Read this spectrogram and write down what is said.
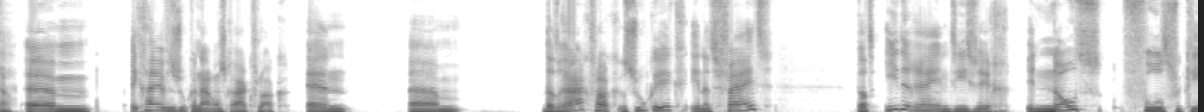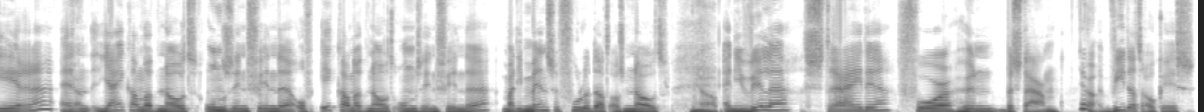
Ja. Ehm, ik ga even zoeken naar ons raakvlak. En ehm, dat raakvlak zoek ik in het feit dat iedereen die zich in nood voelt verkeren. En jij kan dat nood onzin vinden, of ik kan het nood onzin vinden. Maar die mensen voelen dat als nood. Ja. En die willen strijden voor hun bestaan. Ja. Wie dat ook is.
